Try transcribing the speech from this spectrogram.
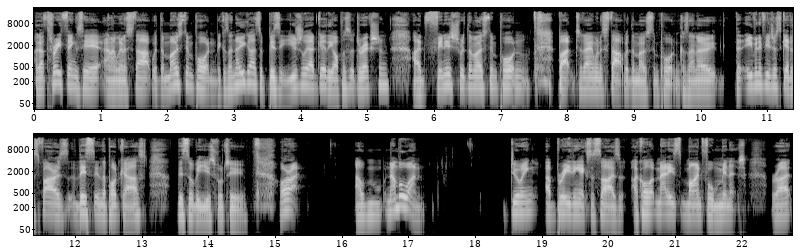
I got three things here, and I'm going to start with the most important because I know you guys are busy. Usually I'd go the opposite direction. I'd finish with the most important, but today I'm going to start with the most important because I know that even if you just get as far as this in the podcast, this will be useful to you. All right. Um, number one, doing a breathing exercise. I call it Maddie's mindful minute, right?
